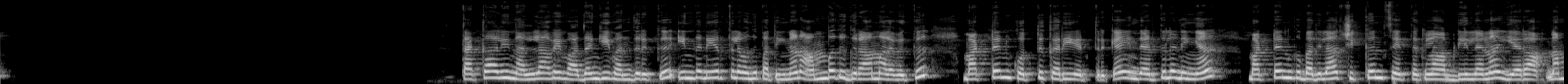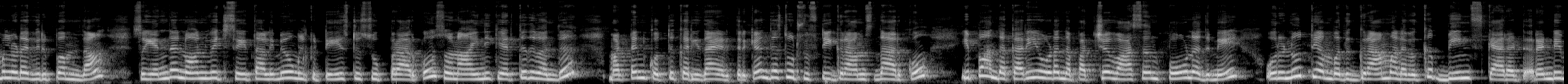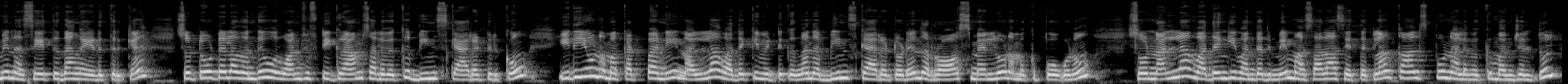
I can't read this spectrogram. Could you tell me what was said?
தக்காளி நல்லாவே வதங்கி வந்திருக்கு. இந்த நேரத்தில் வந்து பார்த்திங்கன்னா நான் ஐம்பது கிராம் அளவுக்கு மட்டன் கொத்துக்கறி எடுத்திருக்கேன். இந்த இடத்துல நீங்கள் மட்டனுக்கு பதிலாக சிக்கன் சேர்த்துக்கலாம். அப்படி இல்லைன்னா எறா. நம்மளோட விருப்பம் தான் ஸோ எந்த நான்வெஜ் சேர்த்தாலுமே உங்களுக்கு டேஸ்ட்டு சூப்பராக இருக்கும். ஸோ நான் இன்றைக்கி எடுத்தது வந்து மட்டன் கொத்துக்கறி தான் எடுத்திருக்கேன். ஜஸ்ட் ஒரு ஃபிஃப்டி கிராம்ஸ் தான் இருக்கும். இப்போ அந்த கறியோட அந்த பச்சை வாசம் போனதுமே ஒரு நூற்றி ஐம்பது கிராம் அளவுக்கு பீன்ஸ் கேரட் ரெண்டுமே நான் சேர்த்து தாங்க எடுத்திருக்கேன் ஸோ டோட்டலாக வந்து ஒரு ஒன் ஃபிஃப்டி கிராம்ஸ் அளவுக்கு பீன்ஸ் கேரட் இருக்கும். இதையும் நம்ம கட் பண்ணி நல்லா வதக்கி விட்டுக்குங்க. அந்த பீன்ஸ் கேரட்டோட அந்த ரா ஸ்மெல்லும் நமக்கு போகணும். ஸோ நல்லா வதங்கி வந்ததுமே மசாலா சேர்த்துக்கலாம். கால் ஸ்பூன் அளவுக்கு மஞ்சள் தூள்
